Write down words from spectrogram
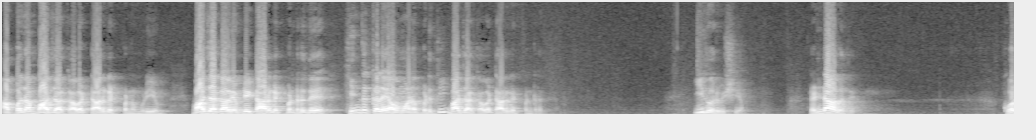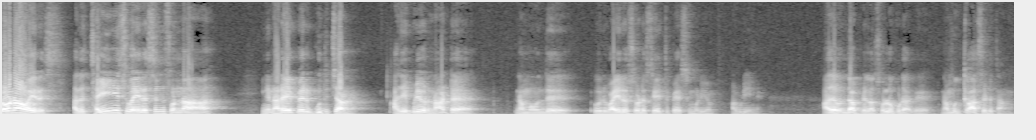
அப்போதான் பாஜகவை டார்கெட் பண்ண முடியும். பாஜகவை எப்படி டார்கெட் பண்ணுறது ஹிந்துக்களை அவமானப்படுத்தி பாஜகவை டார்கெட் பண்ணுறது இது ஒரு விஷயம். ரெண்டாவது கொரோனா வைரஸ் அது சைனீஸ் வைரஸ்ன்னு சொன்னால் இங்கே நிறைய பேர் குதிச்சாங்க. அது எப்படி ஒரு நாட்டை நம்ம வந்து ஒரு வைரஸோடு சேர்த்து பேச முடியும் அப்படின்னு. அதை வந்து அப்படிலாம் சொல்லக்கூடாது. நமக்கு கிளாஸ் எடுத்தாங்க.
